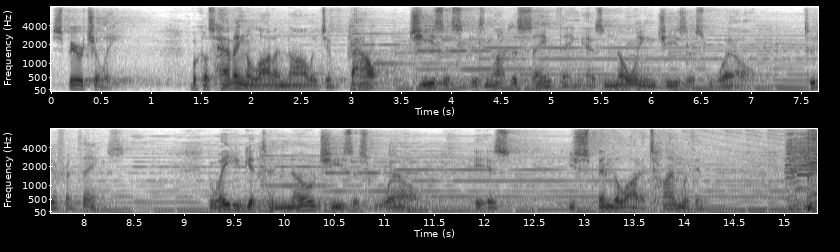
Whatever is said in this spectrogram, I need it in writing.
spiritually because having a lot of knowledge about Jesus is not the same thing as knowing Jesus well. Two different things. The way you get to know Jesus well is you spend a lot of time with him.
